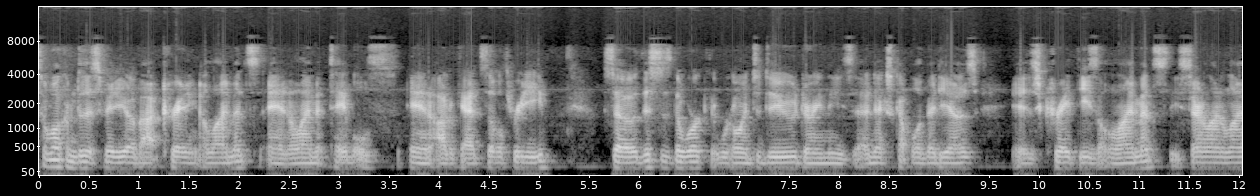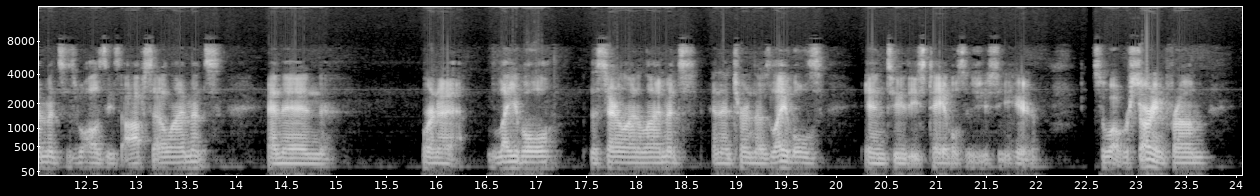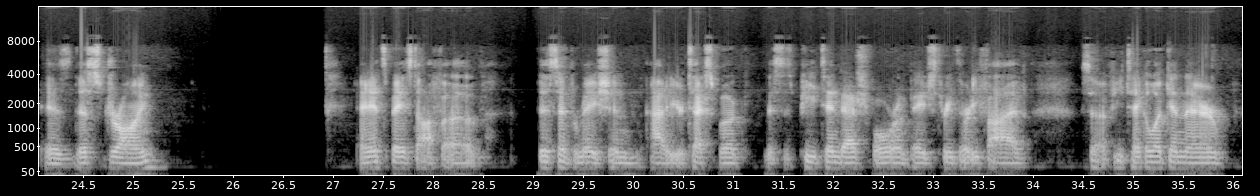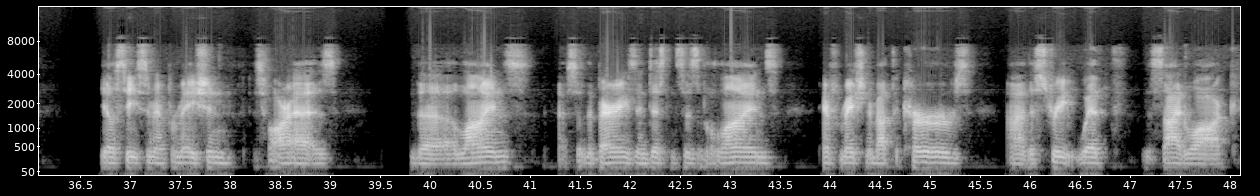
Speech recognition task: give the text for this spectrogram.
So welcome to this video about creating alignments and alignment tables in AutoCAD Civil 3D. So this is the work that we're going to do during these uh, next couple of videos is create these alignments, these centerline alignments as well as these offset alignments and then we're going to label the centerline alignments and then turn those labels into these tables as you see here. So what we're starting from is this drawing and it's based off of this information out of your textbook. This is P10-4 on page 335. So if you take a look in there, you'll see some information as far as the lines, so the bearings and distances of the lines, information about the curves, uh, the street width, the sidewalk,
